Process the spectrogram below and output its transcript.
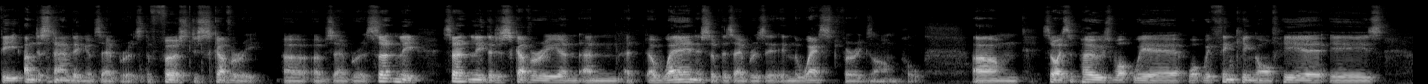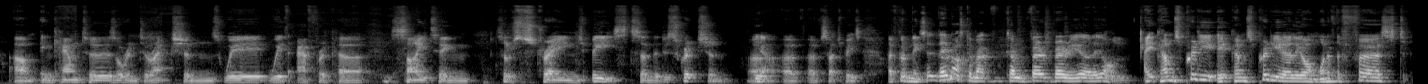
the understanding of zebras, the first discovery uh, of zebras. Certainly, certainly the discovery and, and uh, awareness of the zebras in the West, for example. Um, so I suppose what we're what we're thinking of here is um, encounters or interactions with with Africa, citing sort of strange beasts and the description uh, Yeah. of, of such beasts. I've got an So they must come back come very, very early on. it comes pretty. It comes pretty early on. One of the first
